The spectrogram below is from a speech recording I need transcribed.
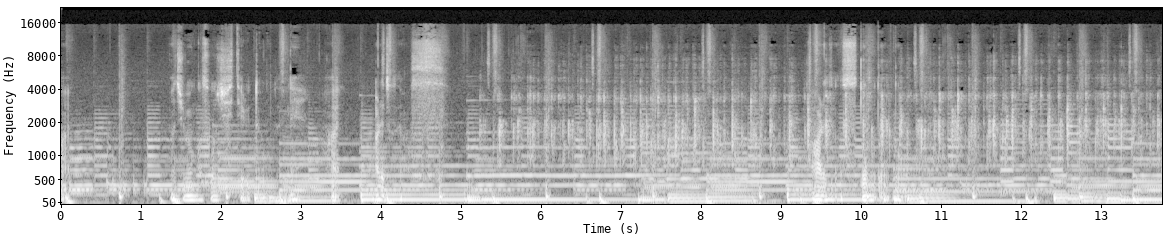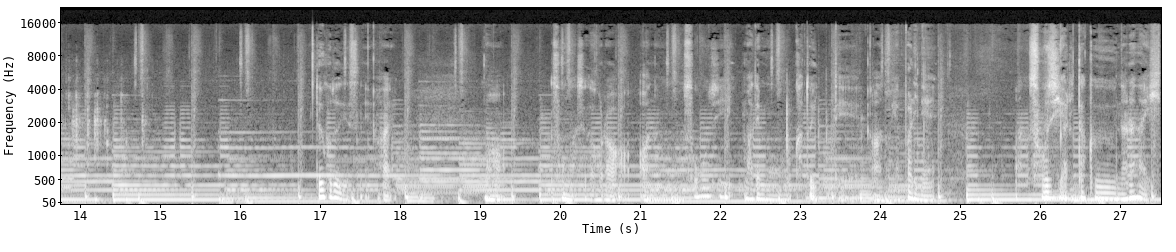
はい、まあ、自分が掃除してるということですね。はい。ありがとうございます。ありがとうございます。どうもどうも。ということでですね、はい。まあ、そうなんですよ。だから、あの、掃除、まあでも、かといって、あの、やっぱりね、掃除やりたくならない日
